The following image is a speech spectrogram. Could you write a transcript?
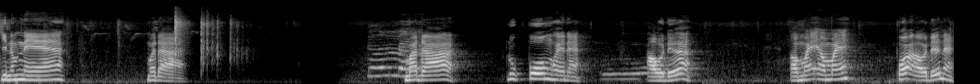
กินน้ำแหน่มาดา มาดา ลูกโป่งไปน่ะเอาเด้อ เอาไหมเอาไหมพ่อเอาเด้อน่ะ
